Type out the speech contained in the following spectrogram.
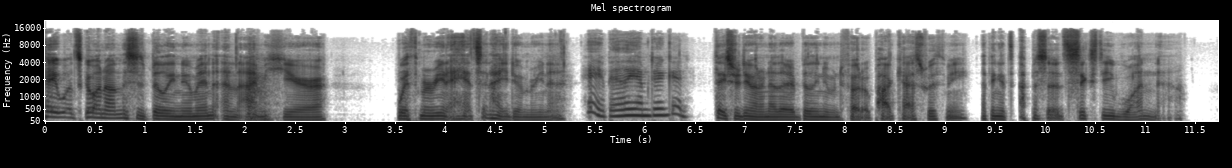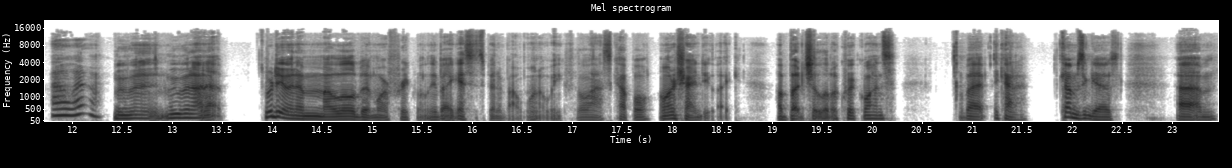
Hey, what's going on? This is Billy Newman, and I'm here with Marina Hanson. How you doing, Marina? Hey, Billy, I'm doing good. Thanks for doing another Billy Newman photo podcast with me. I think it's episode 61 now. Oh, wow. Moving, moving on up. We're doing them a little bit more frequently, but I guess it's been about one a week for the last couple. I want to try and do like a bunch of little quick ones, but it kind of comes and goes. Um,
